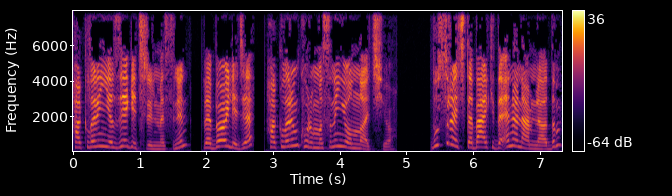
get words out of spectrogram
hakların yazıya geçirilmesinin ve böylece hakların korunmasının yolunu açıyor. Bu süreçte belki de en önemli adım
